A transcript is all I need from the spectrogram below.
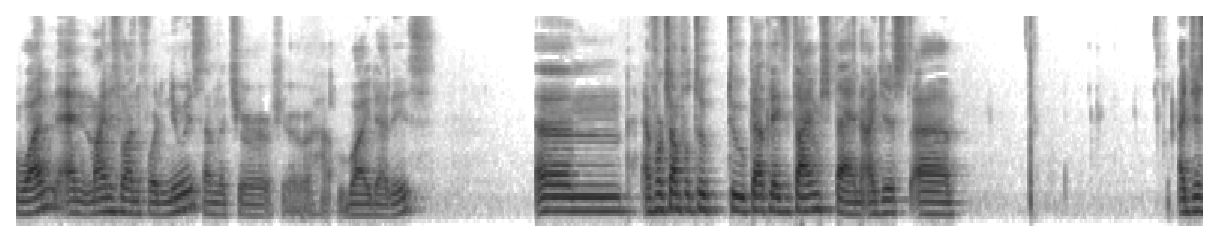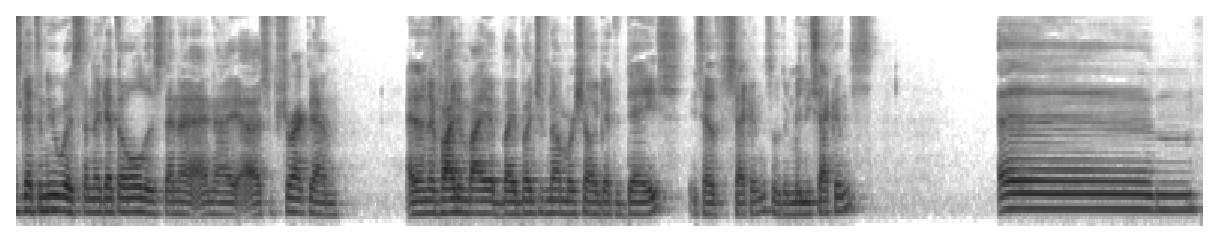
one and minus one for the newest. I'm not sure sure how, why that is. Um, and for example, to to calculate the time span, I just uh, I just get the newest and I get the oldest and I and I uh, subtract them and then divide them by a, by a bunch of numbers so I get the days instead of the seconds or the milliseconds. Um,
